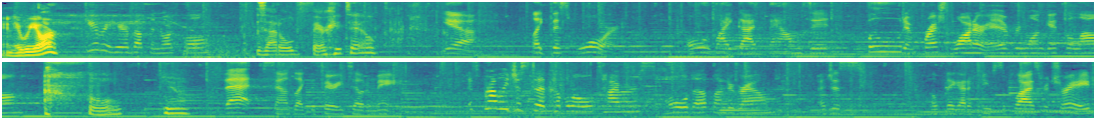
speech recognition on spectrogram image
And here we are. You ever hear about the North Pole? Is that old fairy tale? Yeah, like this ward. Old white guy founds it. Food and fresh water, everyone gets along. Oh, yeah. That sounds like the fairy tale to me. It's probably just a couple of old timers holed up underground. I just hope they got a few supplies for trade.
